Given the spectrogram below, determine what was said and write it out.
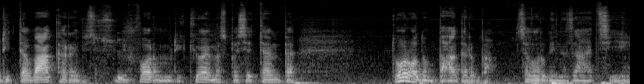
rytą vakarą visi su uniformom reikiuojamės pasitempę. Tuo rodom pagarbą savo organizacijai,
